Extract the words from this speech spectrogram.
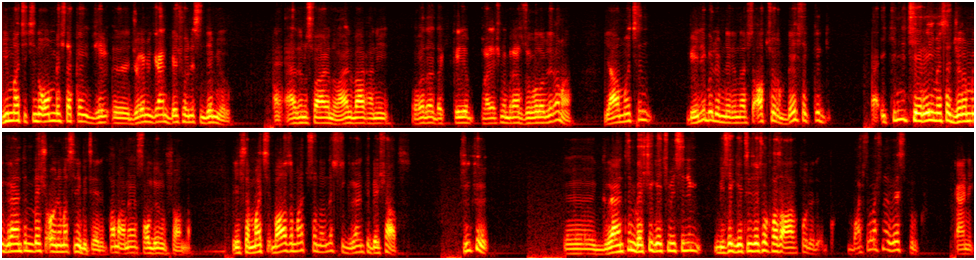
bir maç içinde 15 dakika e, Jeremy Grant 5 oynasın demiyorum. Yani Adams var, Noel var. Hani orada dakikayı paylaşma biraz zor olabilir ama ya maçın belli bölümlerinde işte atıyorum 5 dakika ya ikinci çeyreği mesela Jeremy Grant'in 5 oynamasıyla bitirelim. Tamamen sallıyorum şu anda. İşte maç bazı maç sonlarında işte Grant'i 5'e at. Çünkü e, Grant'in 5'e geçmesinin bize getireceği çok fazla artı oluyor. Başlı başına Westbrook. Yani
